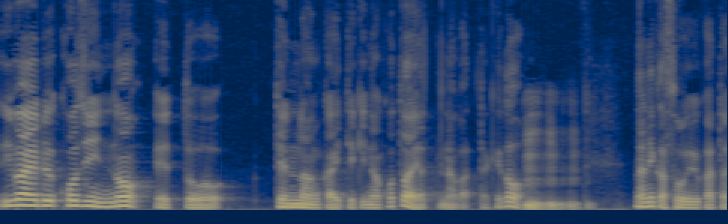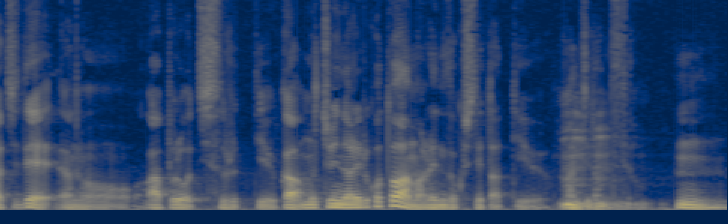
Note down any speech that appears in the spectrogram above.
いわゆる個人のえっと展覧会的なことはやってなかったけど、うんうんうん何かそういう形であのアプローチするっていうか夢中になれることはまあ連続してたっていう感じなんですよ。うん。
